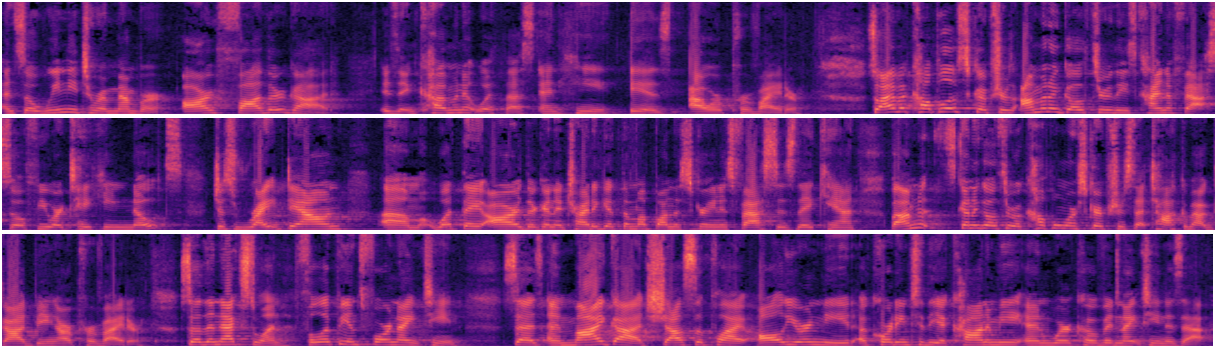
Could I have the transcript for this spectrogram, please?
And so we need to remember our Father God is in covenant with us, and he is our provider. So I have a couple of scriptures. I'm going to go through these kind of fast. So if you are taking notes, just write down um, what they are. They're going to try to get them up on the screen as fast as they can. But I'm just going to go through a couple more scriptures that talk about God being our provider. So the next one, Philippians 4:19 says, "And my God shall supply all your need according to the economy and where COVID-19 is at."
